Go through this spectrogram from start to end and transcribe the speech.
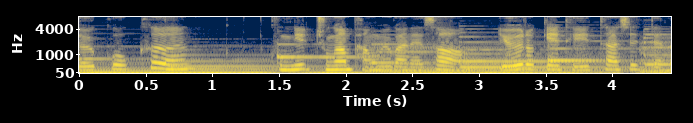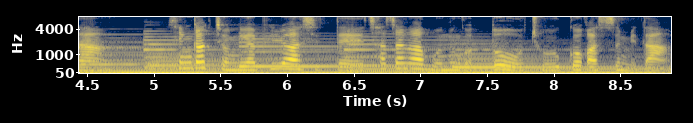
넓고 큰 국립중앙박물관에서 여유롭게 데이트하실 때나 생각 정리가 필요하실 때 찾아가 보는 것도 좋을 것 같습니다.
